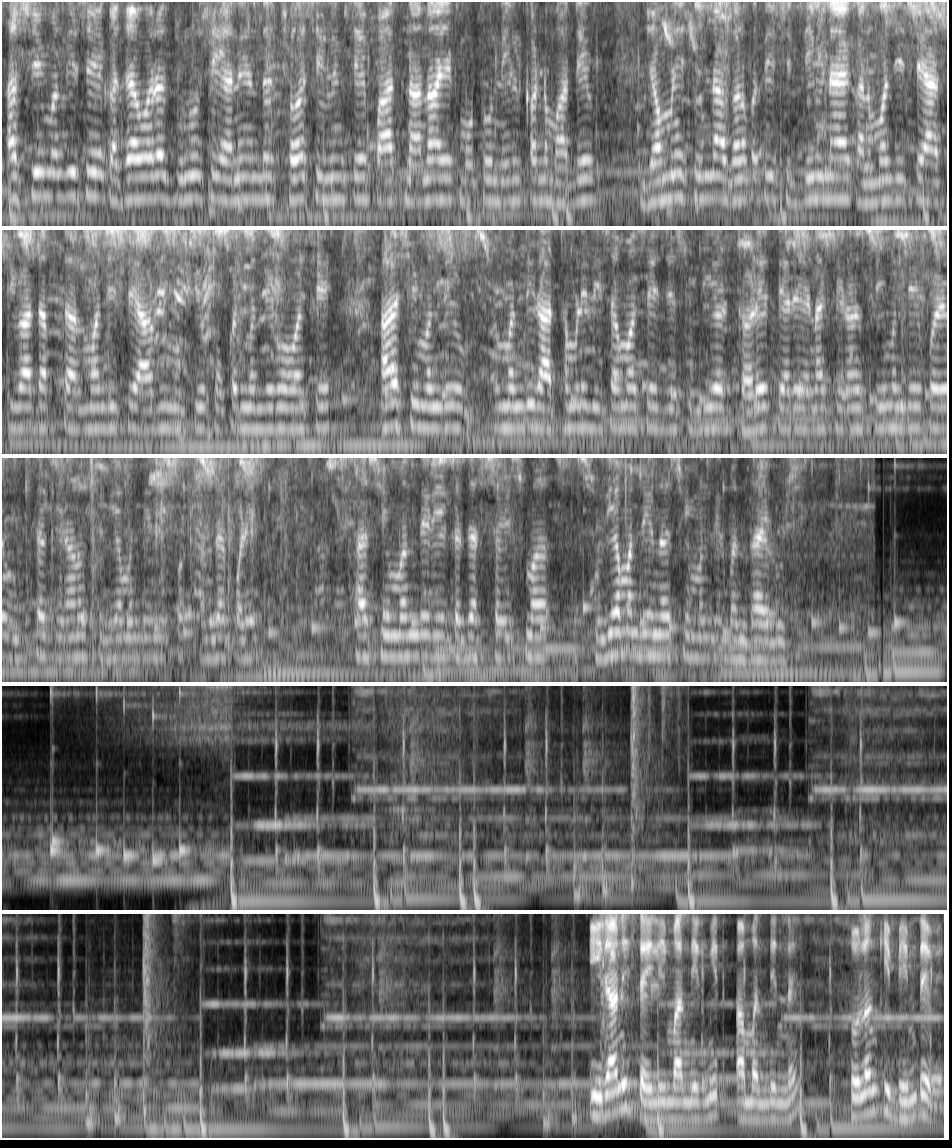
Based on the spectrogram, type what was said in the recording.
આ શિવ મંદિર છે, એક હજાર વર્ષ જૂનું છે, આની અંદર છ શિવલિંગ છે, પાંચ નાના, એક મોટું નીલકંઠ મહાદેવ જમણી શૂળના ગણપતિ સિદ્ધિવિનાયક હનુમાનજી છે, આશીર્વાદ આપતા હનુમાનજી છે, આવી મૂર્તિઓ કોકજ મંદિરમાં હોય છે. આ શિવ મંદિર મંદિર આથમણી દિશામાં છે, જે સૂર્ય ઢળે ત્યારે એના કિરણ શિવ મંદિર પર, ઉગતા કિરણો સૂર્ય મંદિરની અંદર પડે. આ શિવ મંદિર એક હજાર છવ્વીસમાં સૂર્ય મંદિરના શિવ મંદિર બંધાયેલું છે. ઈરાની શૈલીમાં નિર્મિત આ મંદિરને સોલંકી ભીમદેવે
